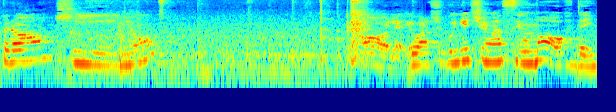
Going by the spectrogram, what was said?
Prontinho. Olha, eu acho bonitinho assim uma ordem.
